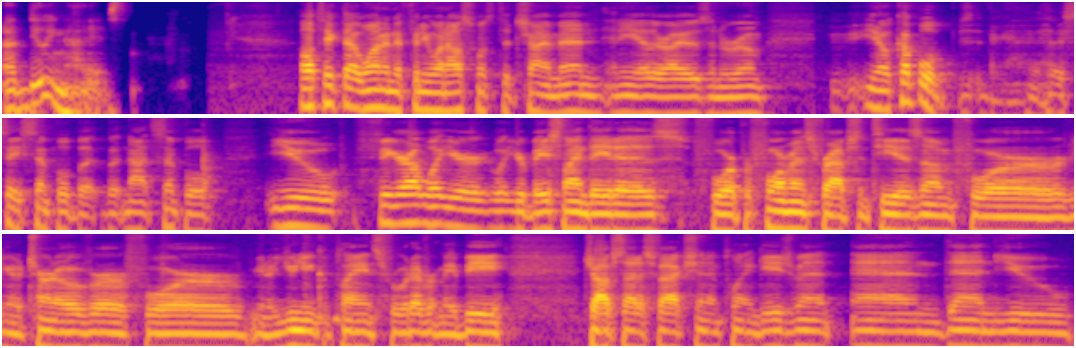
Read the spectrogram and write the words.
of doing that is i'll take that one and if anyone else wants to chime in any other ios in the room you know a couple i say simple but but not simple. You figure out what your what your baseline data is for performance, for absenteeism, for you know turnover, for you know union complaints, for whatever it may be, job satisfaction, employee engagement, and then you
